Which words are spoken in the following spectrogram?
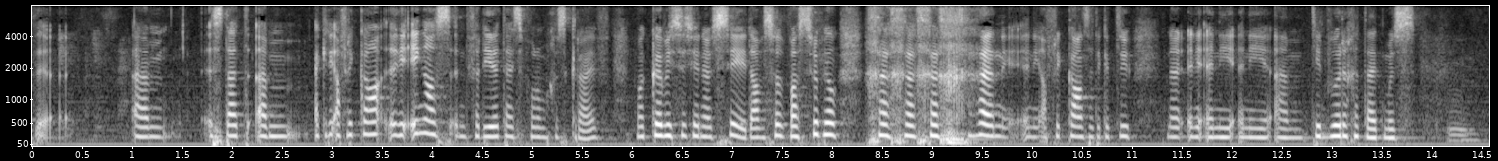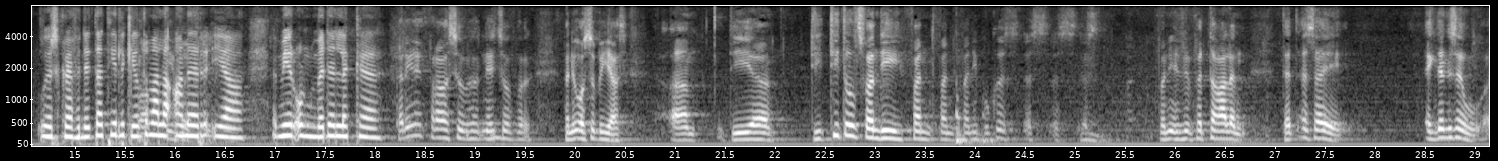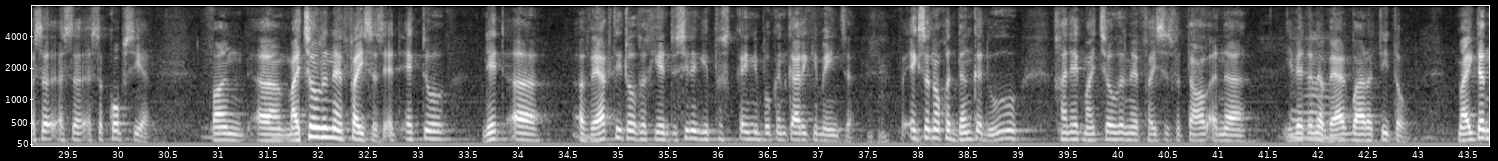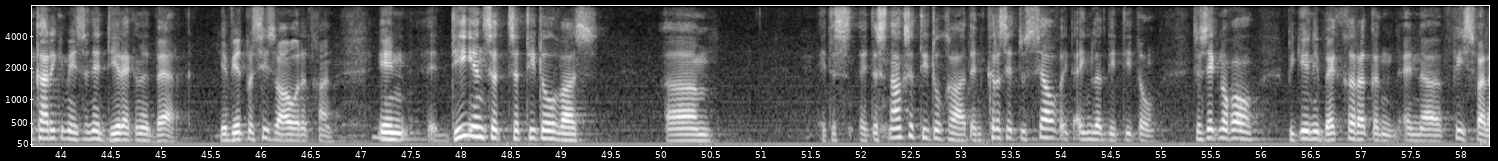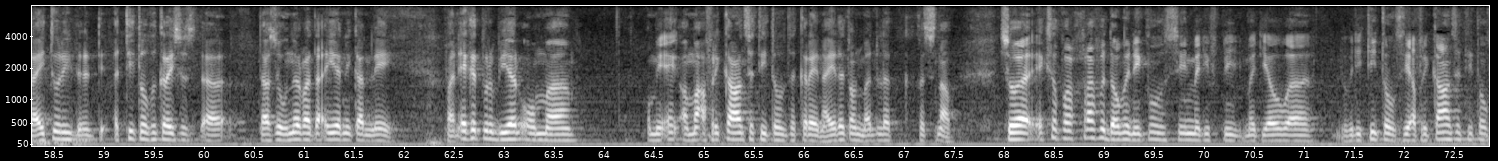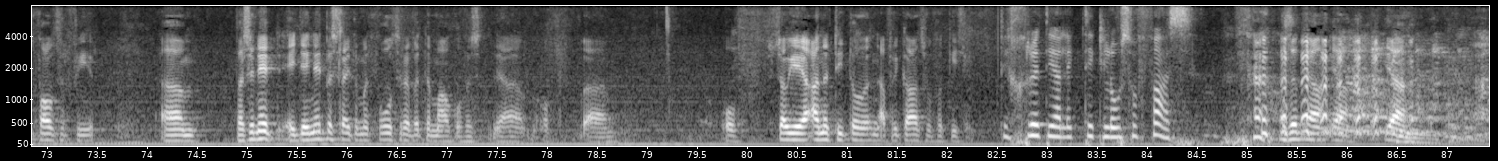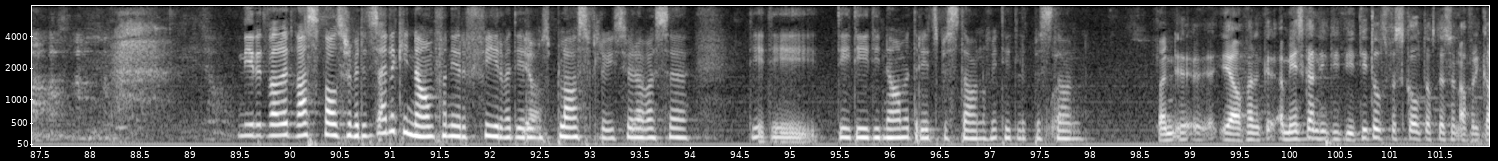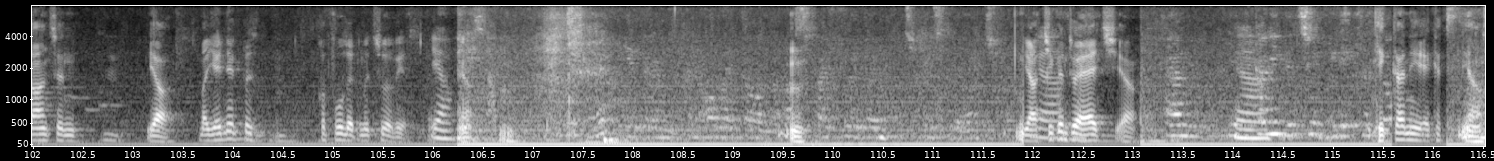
Ehm is dat ehm ek het die Afrika die Engels in verdedigtheidsvorm geskryf, maar Kirby soos jy nou sê, daar was was soveel ge ge ge, in, die- Afrikaans dat ek dit toe nou in in die in die ehm teenwoordige tyd moes oorskryf en dit natuurlik heeltemal 'n ander ja, 'n meer onmiddellike Kan ik net vragen so, net zo van die Ossebejas? Um, die, uh, die titels van die, van, van, van die boeken is, is, is, is van die vertaling, dat is hij, ik denk is een, is een, is een, is kopseer. Van uh, My Children Have Faces, het ek toe net 'n uh, 'n werktitel gegee en toe sien ek die verskyn die boek in karretjie mense. Ek sou nog gedink het hoe gaan ek My Children Have Faces vertaal in 'n jy weet in 'n werkbare titel. Maar ik denk karretjie mensen net direct in het werk. Je weet precies waarover het gaat. En die in titel was... Ehm, het is, het is titel gehad. En Chris heeft toen zelf uiteindelijk die titel. Dus ik nogal begin beetje in die bek gerukt en, eh, vies van. Hij toen een titel gekregen, dus, uh, eh, dat is een wat de niet kan lezen. Want ik het proberen om... Eh, om die om 'n Afrikaanse titel te kry hy het dit onmiddellik gesnap. So uh, ek sou graag vir Dominique wil sien met die met jou uh met die titels, die Afrikaanse titel Valsrivier. Ehm um, was dit net het jy net besluit om dit Volsrivier te maak of is ja of ehm um, of sou jy 'n ander titel in Afrikaans wil verkies? die groot dialektiek los of vas. Is dit nou ja, ja. Nee, dit wel dit was vals rivier. Dit is eintlik die naam van die rivier wat Ja. ons plaas vloei. So daar was die, die, die, die, die namen reeds bestaan of die titel bestaan. Van, eh, eh, ja, van, mensen kan die, die, die titels verschil toch tussen Afrikaans en... Hmm. Ja, maar jij hebt het gevoel dat het moet zo wees. Ja. Hmm. ja. Ja, chicken to hedge, ja. Um, je ja. kan niet dit zo direct Ik kan niet, ik het, ja.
